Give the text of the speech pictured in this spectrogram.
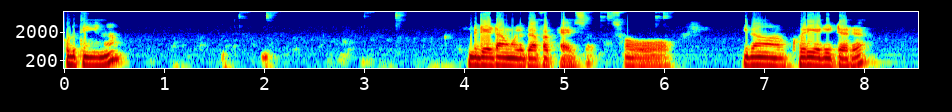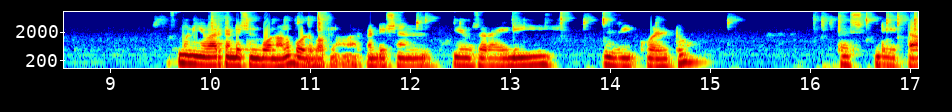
கொடுத்தீங்கன்னா இந்த டேட்டா உங்களுக்கு எஃபெக்ட் ஆயிடுச்சு. ஸோ இதான் குவரி எடிட்டரு சும்மா நீங்கள் வேர் கண்டிஷன் போனாலும் போட்டு பார்க்கலாம். Where condition user ID is equal to test data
